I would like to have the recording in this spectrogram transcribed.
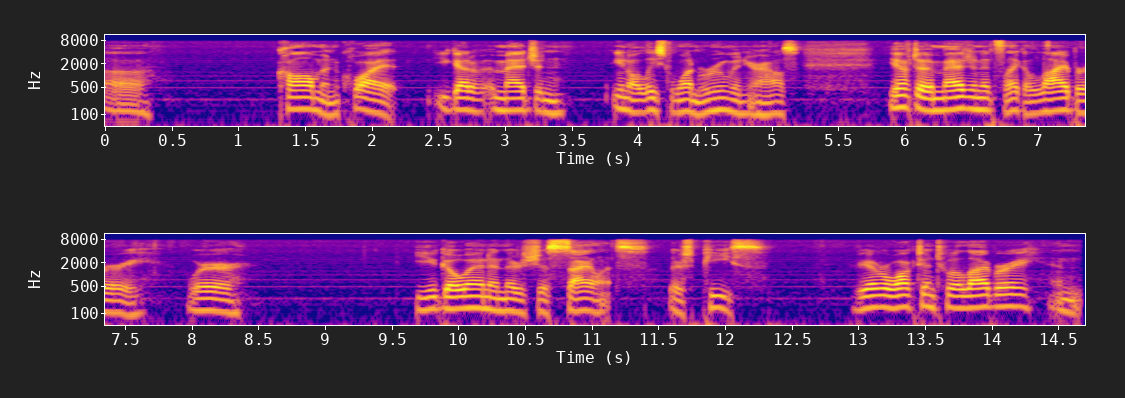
uh, calm and quiet. You got to imagine, you know, at least one room in your house. You have to imagine it's like a library where you go in and there's just silence. There's peace. Have you ever walked into a library and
